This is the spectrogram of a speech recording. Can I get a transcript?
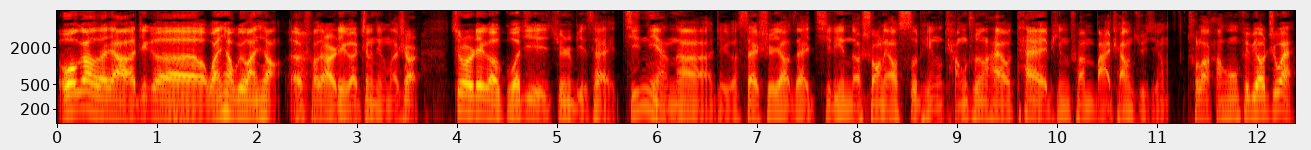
我告诉大家啊，这个玩笑归玩笑，呃，嗯说点这个正经的事儿，就是这个国际军事比赛，今年呢，这个赛事要在吉林的双辽、四平、长春还有太平川靶场举行。除了航空飞镖之外，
